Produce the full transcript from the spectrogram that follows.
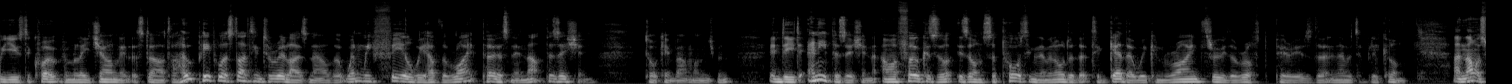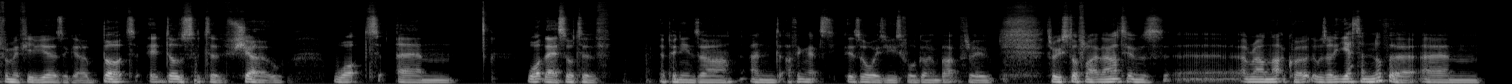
we used a quote from Lee Charnley at the start. I hope people are starting to realise now that when we feel we have the right person in that position, talking about management, indeed any position, our focus is on supporting them in order that together we can ride through the rough periods that inevitably come. And that was from a few years ago, but it does sort of show what um, what their sort of opinions are, and I think that's it's always useful going back through through stuff like that. It was uh, around that quote. There was a, yet another um,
